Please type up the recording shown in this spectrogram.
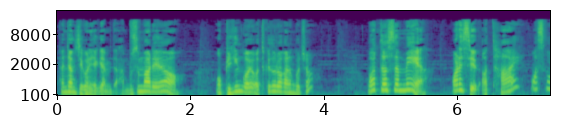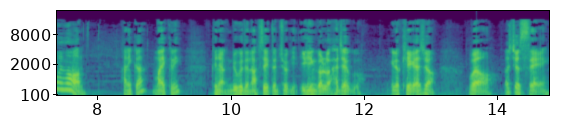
현장 직원이 얘기합니다. 무슨 말이에요? 어, 비긴 거예요? 어떻게 돌아가는 거죠? What does that mean? What is it? A tie? What's going on? 하니까 마이클이 그냥 누구든 앞서 있던 쪽이 이긴 걸로 하자고. 이렇게 얘기하죠. Well, let's just say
